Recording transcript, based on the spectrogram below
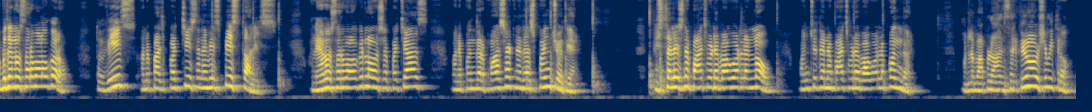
આ બધાનો સરવાળો કરો. તો વીસ અને પાંચ પચીસ અને વીસ પિસ્તાલીસ. અને આનો સરવાળો કેટલો આવશે? પચાસ અને પંદર પાસઠ ને દસ પંચોતેર. પિસ્તાલીસને પાંચ વડે ભાગો એટલે નવ. પંચોતેરને પાંચ વડે ભાગો એટલે પંદર. મતલબ આપણો આન્સર કયો આવશે મિત્રો?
